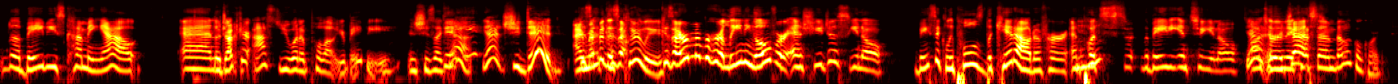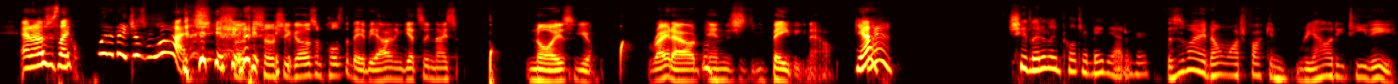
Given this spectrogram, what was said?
the baby's coming out, and The doctor asked, "Do you want to pull out your baby?" And she's like, Did "Yeah, he? yeah, she did." I remember this clearly. because I remember her leaning over and she just, you know, basically pulls the kid out of her and Mhm. puts the baby into, you know, yeah, onto and her then they cut chest. the umbilical cord. And I was just like, what did I just watch? so she goes and pulls the baby out and gets a nice noise, you right out, and it's just baby now. yeah. She literally pulled her baby out of her. This is why I don't watch fucking reality TV.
